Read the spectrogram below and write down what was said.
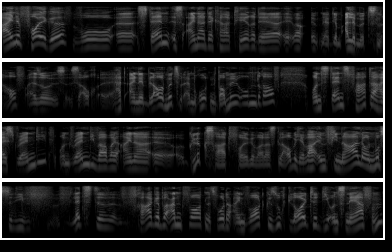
eine Folge, wo äh, Stan ist einer der Charaktere, der, äh, die haben alle Mützen auf. Also es ist auch, er hat eine blaue Mütze mit einem roten Bommel oben drauf. Und Stans Vater heißt Randy. Und Randy war bei einer äh, Glücksradfolge, war das, glaube ich. Er war im Finale und musste die letzte Frage beantworten. Es wurde ein Wort gesucht, Leute, die uns nerven.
